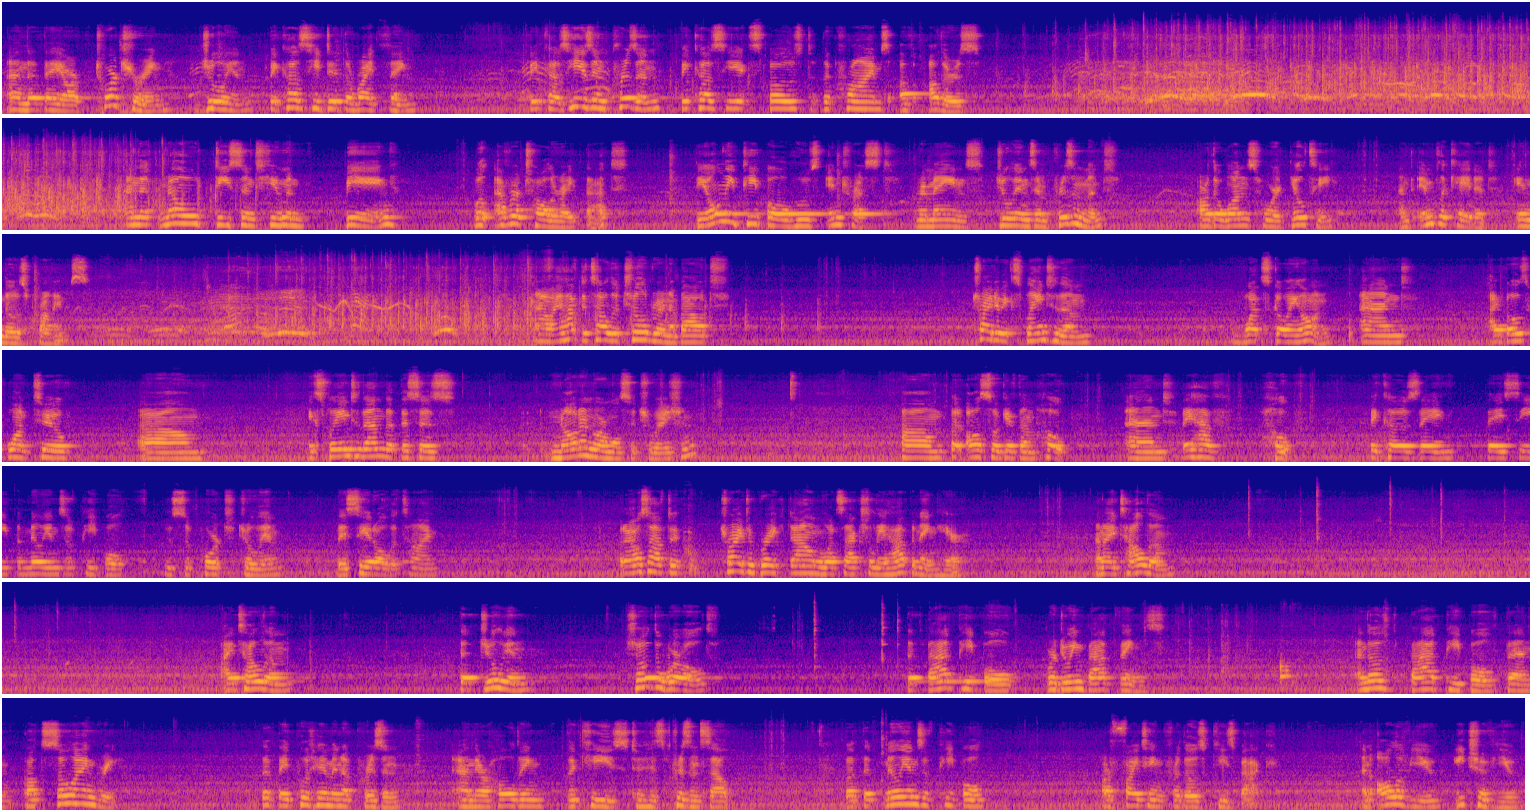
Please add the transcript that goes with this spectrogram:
and that they are torturing Julian because he did the right thing. Because he is in prison because he exposed the crimes of others. And that no decent human being will ever tolerate that. The only people whose interest remains Julian's imprisonment are the ones who are guilty and implicated in those crimes. Now, I have to tell the children about, try to explain to them what's going on. And I both want to um, explain to them that this is not a normal situation, um, but also give them hope. And they have hope because they they see the millions of people who support Julian. They see it all the time. But I also have to try to break down what's actually happening here. And I tell them I tell them that Julian showed the world that bad people were doing bad things. And those bad people then got so angry that they put him in a prison and they're holding the keys to his prison cell. But that millions of people are fighting for those keys back. And all of you, each of you,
